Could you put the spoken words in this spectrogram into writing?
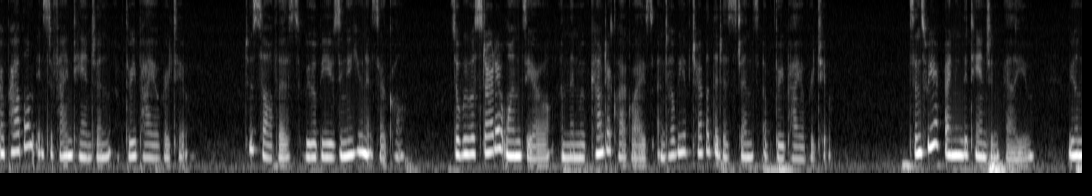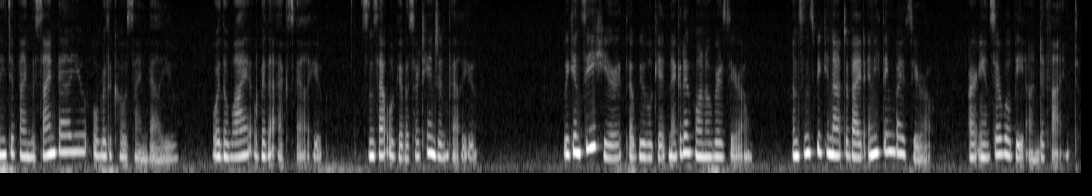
Our problem is to find tangent of 3 pi over 2. To solve this, we will be using a unit circle. So we will start at 1, 0, and then move counterclockwise until we have traveled the distance of 3 pi over 2. Since we are finding the tangent value, we will need to find the sine value over the cosine value, or the y over the x value, since that will give us our tangent value. We can see here that we will get negative 1 over 0, and since we cannot divide anything by 0, our answer will be undefined.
